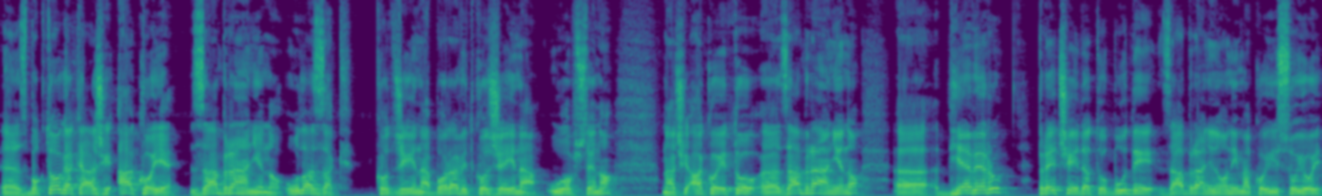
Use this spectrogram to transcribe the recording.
E, zbog toga kaže, ako je zabranjeno ulazak kod žena, boraviti kod žena uopšteno, znači ako je to e, zabranjeno e, djeveru, preče je da to bude zabranjeno onima koji su joj,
